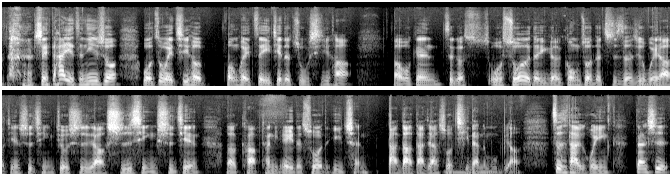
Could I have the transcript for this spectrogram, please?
所以他也曾经说：“我作为气候峰会这一届的主席，哈。”呃，我跟这个我所有的一个工作的职责，就是围绕一件事情，就是要实行实践呃 COP twenty eight 的所有的议程，达到大家所期待的目标。这是他一个回应。但是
